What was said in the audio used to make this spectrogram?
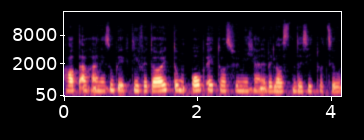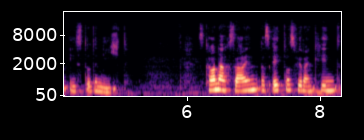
hat auch eine subjektive Deutung, ob etwas für mich eine belastende Situation ist oder nicht. Es kann auch sein, dass etwas für ein Kind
